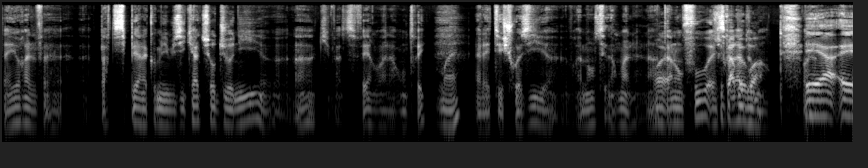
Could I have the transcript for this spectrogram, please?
D'ailleurs, elle va euh, participer à la comédie musicale sur Johnny, euh, là, qui va se faire à la rentrée. Ouais. Elle a été choisie, euh, vraiment, c'est normal. Elle a Ouais. un talent fou, elle Super sera là demain. Voilà. Et,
